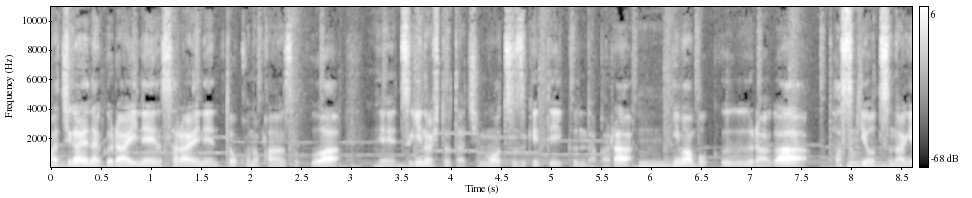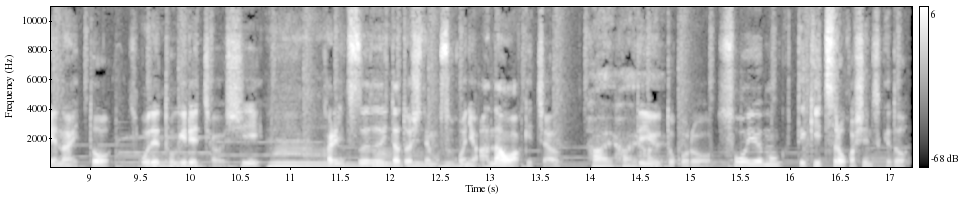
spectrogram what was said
間違いなく来年再来年とこの観測はえー、次の人たちも続けていくんだから、うん、今僕らがたすきをつなげないとそこで途切れちゃうし、うん、仮に続いたとしてもそこに穴を開けちゃう。っていうところ、そういう目的っつったらおかしいんですけど、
